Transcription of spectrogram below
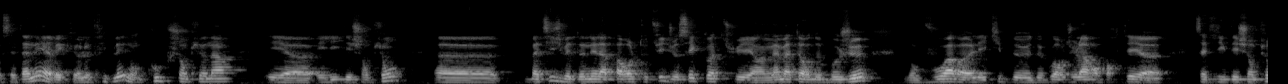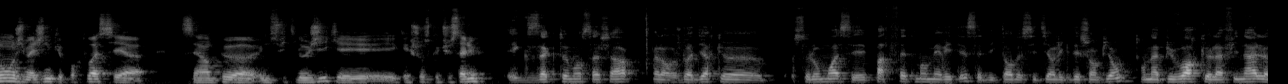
cette année avec le triplé, donc Coupe, Championnat et, euh, et Ligue des Champions. Euh, Baptiste, je vais te donner la parole tout de suite. Je sais que toi, tu es un amateur de beaux jeux. Donc, voir euh, l'équipe de, Guardiola remporter cette Ligue des Champions, j'imagine que pour toi, c'est un peu une suite logique et, quelque chose que tu salues. Exactement, Sacha. Alors, je dois dire que selon moi, c'est parfaitement mérité cette victoire de City en Ligue des Champions. On a pu voir que la finale,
